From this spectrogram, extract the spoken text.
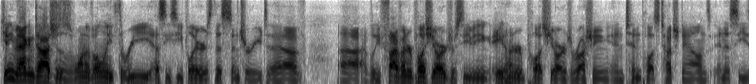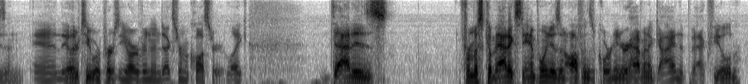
Kenny McIntosh is one of only three SEC players this century to have, uh, I believe, 500 plus yards receiving, 800 plus yards rushing, and 10 plus touchdowns in a season. And the other two were Percy Harvin and Dexter McCluster. Like, that is, from a schematic standpoint, as an offensive coordinator, having a guy in the backfield –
